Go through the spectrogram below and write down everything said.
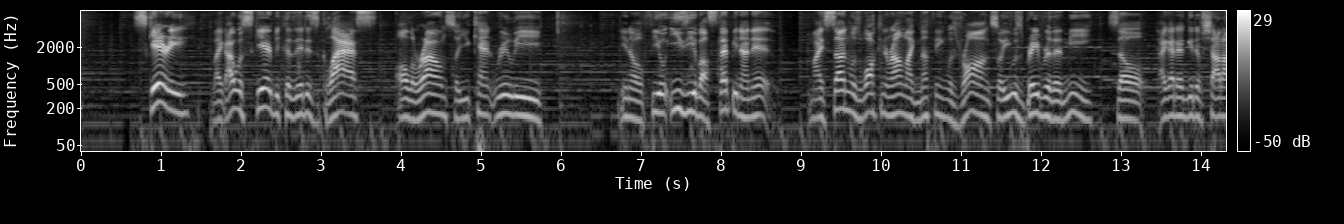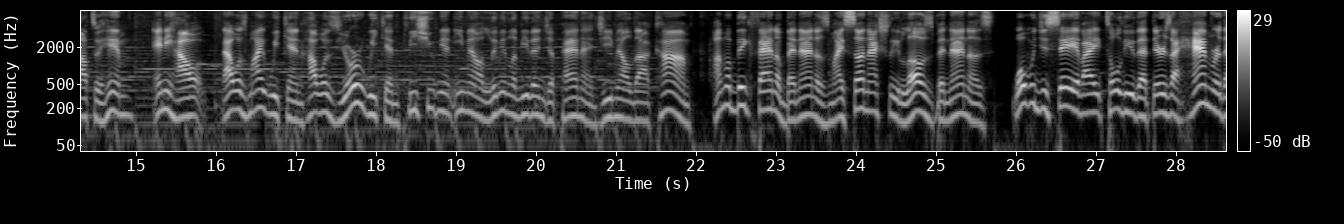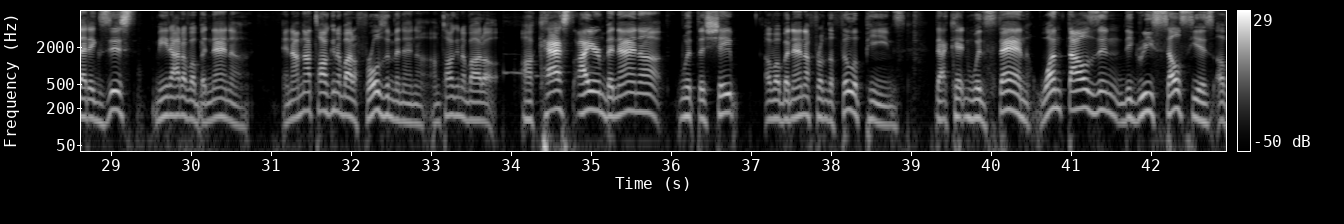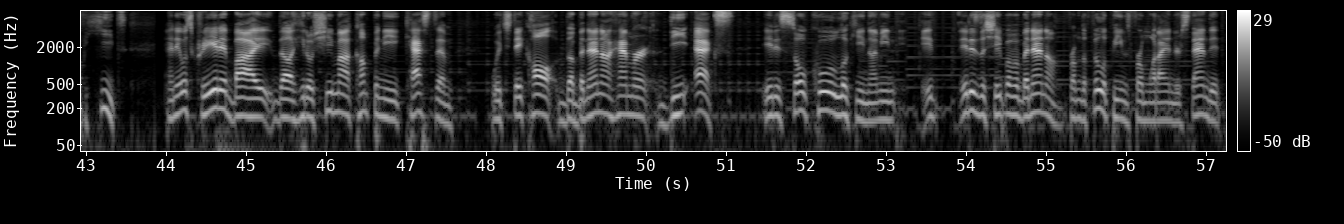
scary. Like I was scared because it is glass all around, so you can't really, you know, feel easy about stepping on it. My son was walking around like nothing was wrong, so he was braver than me. So I gotta give a shout out to him. Anyhow, that was my weekend. How was your weekend? Please shoot me an email livinglavidainjapan at gmail.com. I'm a big fan of bananas. My son actually loves bananas. What would you say if I told you that there's a hammer that exists made out of a banana? And I'm not talking about a frozen banana. I'm talking about a, a cast iron banana with the shape of a banana from the Philippines that can withstand 1000 degrees Celsius of heat. And it was created by the Hiroshima company Castem, which they call the Banana Hammer DX. It is so cool looking. I mean, it it is the shape of a banana from the Philippines from what I understand it.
